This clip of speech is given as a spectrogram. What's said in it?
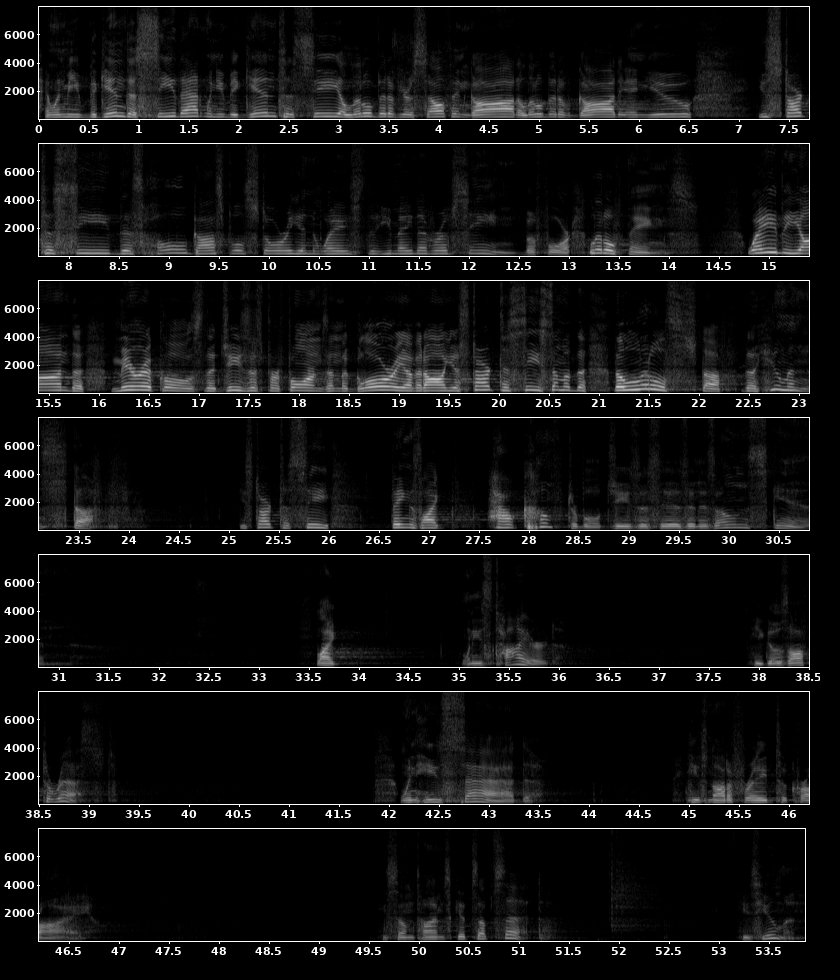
And when you begin to see that, when you begin to see a little bit of yourself in God, a little bit of God in you, you start to see this whole gospel story in ways that you may never have seen before. Little things, way beyond the miracles that Jesus performs and the glory of it all. You start to see some of the, the little stuff, the human stuff. You start to see things like how comfortable Jesus is in his own skin. Like when he's tired, he goes off to rest. When he's sad, he's not afraid to cry. He sometimes gets upset. He's human.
